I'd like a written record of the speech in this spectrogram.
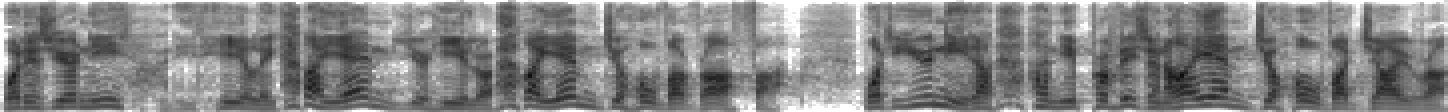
What is your need? I need healing. I am your healer. I am Jehovah Rapha. What do you need? I need provision. I am Jehovah Jireh.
